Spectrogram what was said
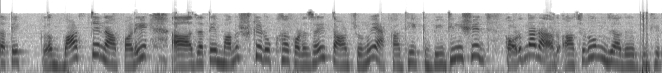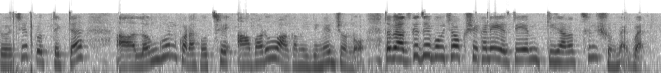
যাতে বাড়তে না পারে যাতে মানুষকে রক্ষা করা যায়, তার জন্য একাধিক বিধিনিষেধ, করোনার আচরণ যাদের বিধি রয়েছে, প্রত্যেকটা লঙ্ঘন করা হচ্ছে আবারও আগামী দিনের জন্য। তবে আজকে যে বৈঠক, সেখানে এসডিএম কি জানাচ্ছেন, শুনব একবার।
